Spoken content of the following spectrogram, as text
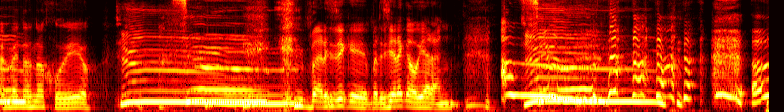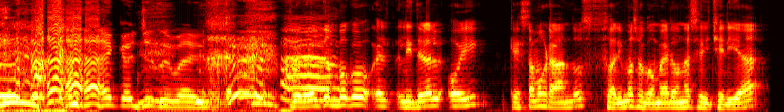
Al menos no es judío. Parece que pareciera que aullaran. Pero él tampoco, literal, hoy que estamos grabando, salimos a comer a una cevichería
